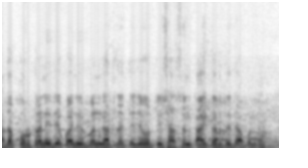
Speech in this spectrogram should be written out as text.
आता कोर्टाने जे काही निर्बंध घातला त्याच्यावरती शासन काय करते ते आपण ठरवू.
